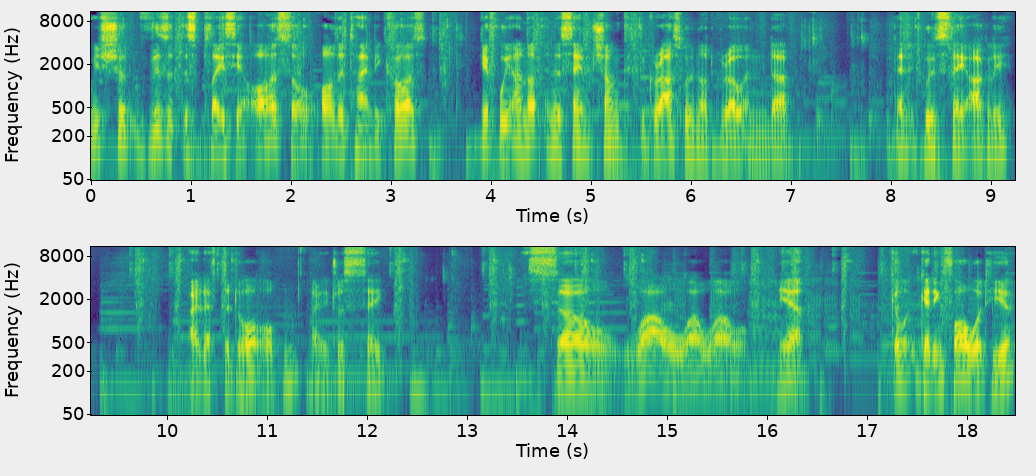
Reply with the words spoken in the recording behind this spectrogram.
We should visit this place here also all the time because if we are not in the same chunk, the grass will not grow and uh, then it will stay ugly. I left the door open, I just say. So, wow, wow, wow. Yeah, Go, getting forward here.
